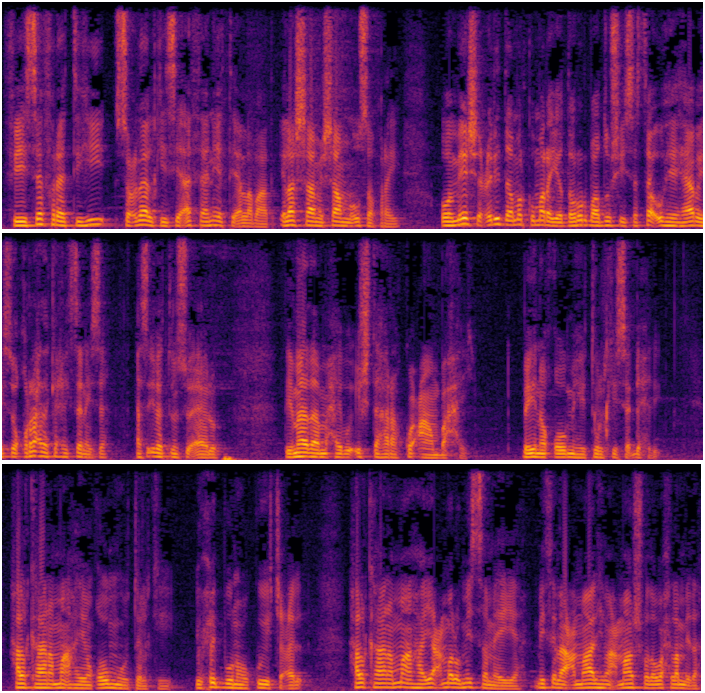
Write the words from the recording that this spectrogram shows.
fii safratihi socdaalkiisii athaaniyati labaad ila shaami shaamna u safray oo meesha ciridda markuu marayo daruur baa dushiisa saa u heehaabayso qoraxda ka xigsanaysa as-ilatun su'aalo bimaadaa maxay buu ishtahara ku caanbaxay beyna qowmihi tulkiisa dhexdii halkaana ma ahayen qowmuhu tulkii yuxibuunahu kuwii jecel. Halkaana ma aha yacmalu mid sameeya midla acmaalihim acmaashooda wax la mid ah.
